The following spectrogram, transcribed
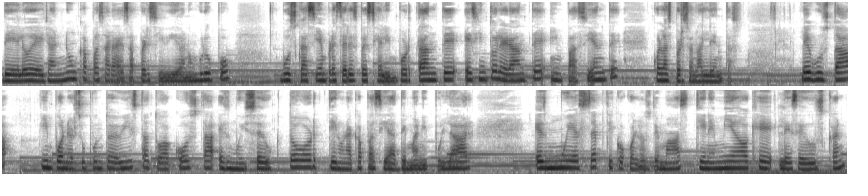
de él o de ella nunca pasará desapercibida en un grupo, busca siempre ser especial importante, es intolerante, impaciente con las personas lentas. Le gusta imponer su punto de vista a toda costa, es muy seductor, tiene una capacidad de manipular, es muy escéptico con los demás, tiene miedo a que le seduzcan,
